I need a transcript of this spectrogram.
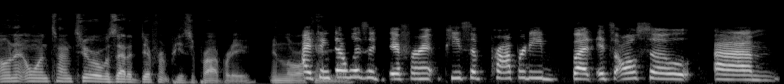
own it at one time too, or was that a different piece of property in Laurel? I think that was a different piece of property, but it's also um,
